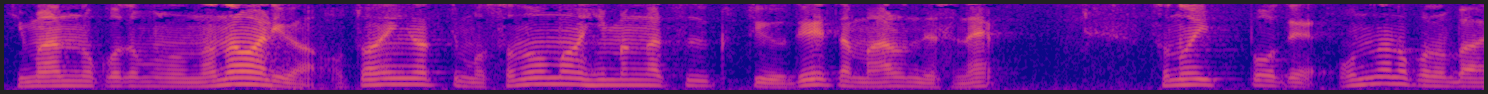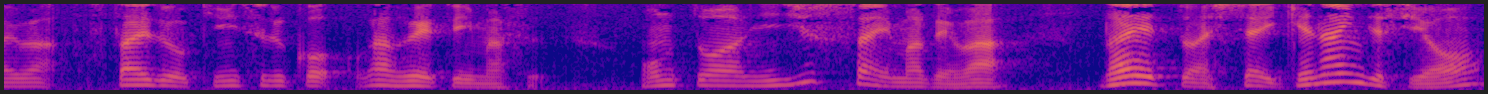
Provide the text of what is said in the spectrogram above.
肥満の子供の7割は大人になってもそのまま肥満が続くというデータもあるんですね。その一方で女の子の場合はスタイルを気にする子が増えています。本当は20歳まではダイエットはしちゃいけないんですよ。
